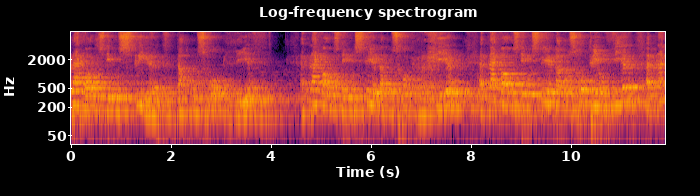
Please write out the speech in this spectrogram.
Plek waar ons demonstreer dat ons God leef. 'n Plek waar ons demonstreer dat ons God regeer. 'n Plek waar ons demonstreer dat ons God triomfeer. 'n Plek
